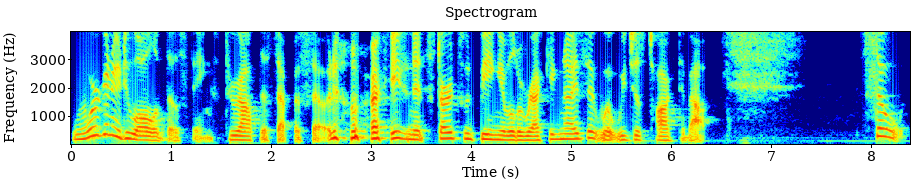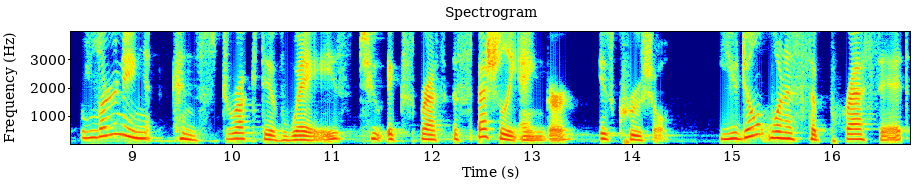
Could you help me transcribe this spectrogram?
We're going to do all of those things throughout this episode, right? And it starts with being able to recognize it, what we just talked about. So, learning constructive ways to express, especially anger, is crucial. You don't want to suppress it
